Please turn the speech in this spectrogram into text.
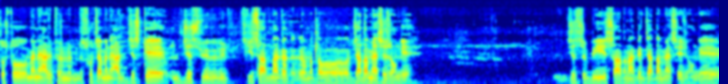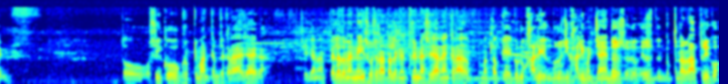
दोस्तों, मैंने आज फिर सोचा मैंने आज जिसके, जिस की साधना का मतलब ज़्यादा मैसेज होंगे जिस भी साधना के ज़्यादा मैसेज होंगे तो उसी को ग्रुप के माध्यम से कराया जाएगा। ठीक है ना? पहले तो मैं नहीं सोच रहा था लेकिन इतने मैसेज आ रहे हैं करा मतलब कि गुरु खाली गुरु जी खाली मत जाए तो इस, इस गुप्त नवरात्रि को।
